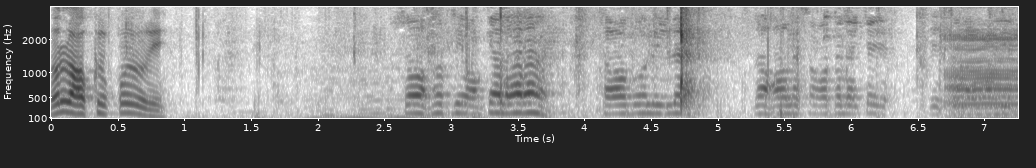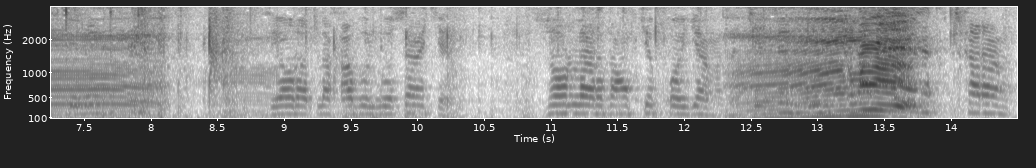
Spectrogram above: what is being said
Valla olib kirib qo'yavering Musofirli akalarim, sog' bo'linglar. Xudo xolasa Odil aka ziyoratlar qabul bo'lsa aka. Zorlaridan olib kelib qo'yganmiz. Kelsa chiqaramiz.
